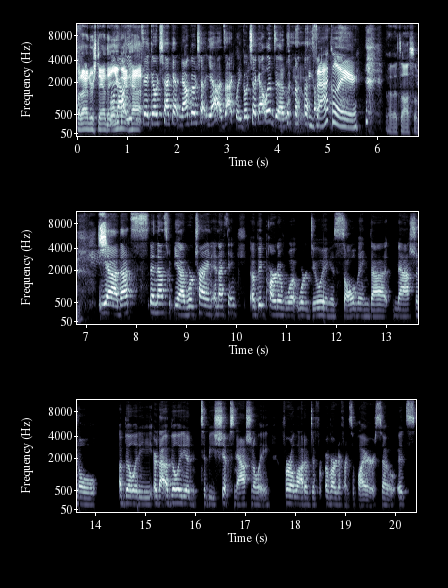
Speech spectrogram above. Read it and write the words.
but I understand that well, you might you have say go check out now. Go check. Yeah, exactly. Go check out LibDib. exactly. Oh, that's awesome. Yeah, that's and that's yeah. We're trying, and I think a big part of what we're doing is solving that national ability or that ability to, to be shipped nationally for a lot of different of our different suppliers. So it's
